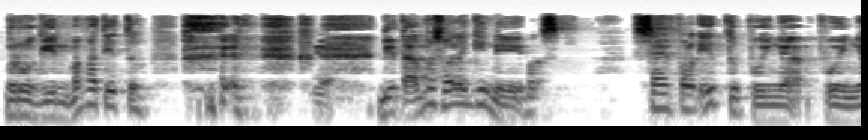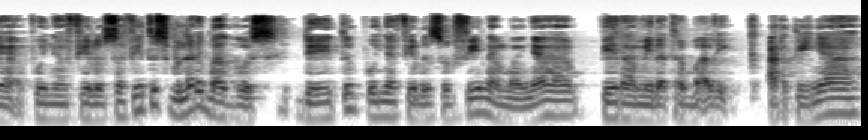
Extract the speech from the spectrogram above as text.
ngerugiin banget itu. Ya. Ditambah soalnya gini, Sevel itu punya punya punya filosofi itu sebenarnya bagus. Dia itu punya filosofi namanya piramida terbalik. Artinya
